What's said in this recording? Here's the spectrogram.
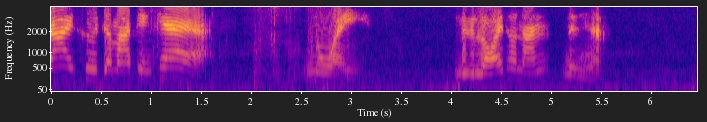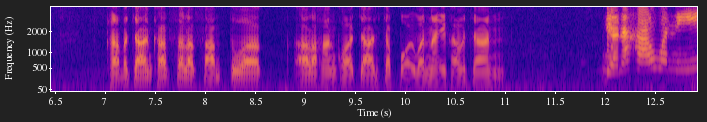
ได้คือจะมาเพียงแค่หน่วย หรือร้อยเท่านั้นหนึ่งอะ ครับอาจารย์ครับสลับสามตัวอรหันต์ของอาจารย์จะปล่อยวันไหนครับอาจารย์ เดี๋ยวนะคะ วันนี้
